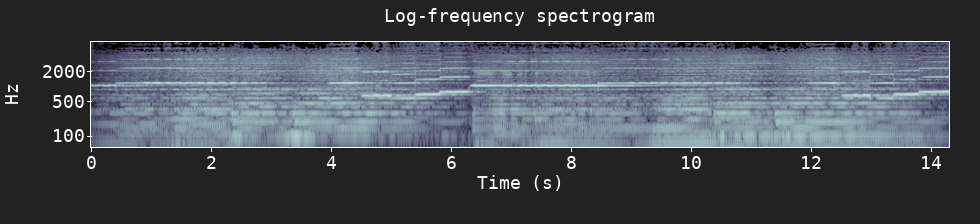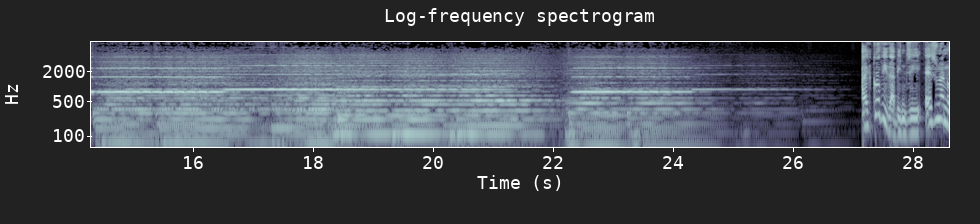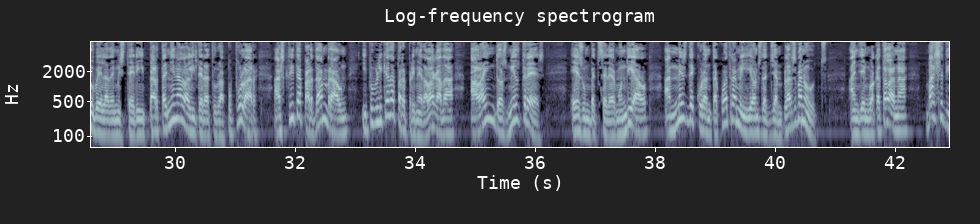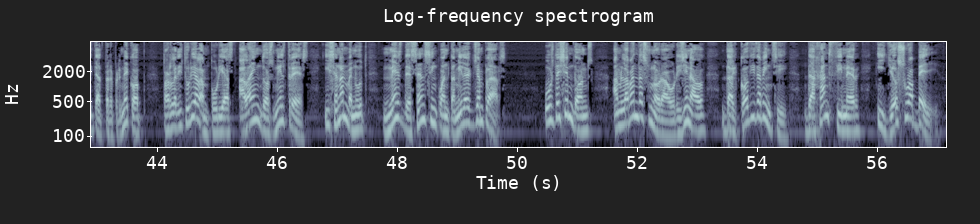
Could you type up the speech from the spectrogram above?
El Codi da Vinci és una novel·la de misteri pertanyent a la literatura popular escrita per Dan Brown i publicada per primera vegada a l'any 2003. És un bestseller mundial amb més de 44 milions d'exemplars venuts. En llengua catalana va ser editat per primer cop per l'editorial Empúries a l'any 2003 i se n'han venut més de 150.000 exemplars. Us deixem, doncs, amb la banda sonora original del Codi da Vinci, de Hans Zimmer i Joshua Bell.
